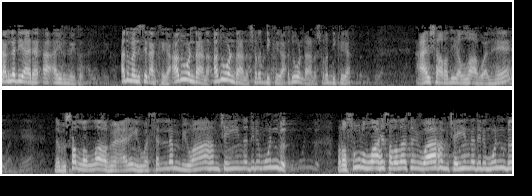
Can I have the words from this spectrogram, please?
സംഗതി ആയിരുന്നു ഇത്. അത് മനസ്സിലാക്കുക അതുകൊണ്ടാണ് അതുകൊണ്ടാണ് ശ്രദ്ധിക്കുക അതുകൊണ്ടാണ് ശ്രദ്ധിക്കുക ആയിഷ റതി അള്ളാഹു അൻഹയെ നബി സല്ലല്ലാഹു അലൈഹി വസല്ലം വിവാഹം ചെയ്യുന്നതിന് മുൻപ് റസൂലുള്ളാഹി സ്വല്ലല്ലാഹു അലൈഹി വിവാഹം ചെയ്യുന്നതിന് മുൻപ്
